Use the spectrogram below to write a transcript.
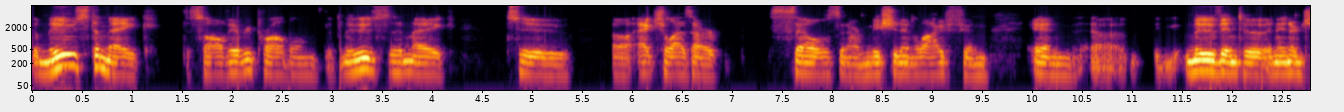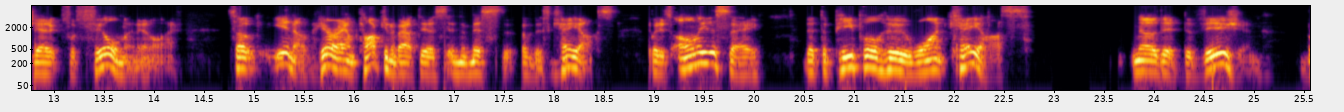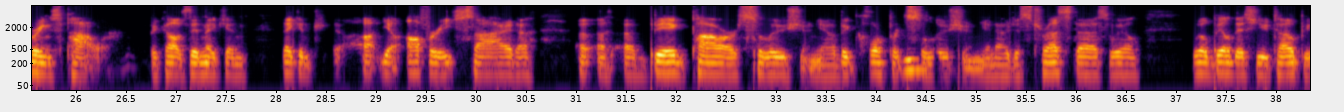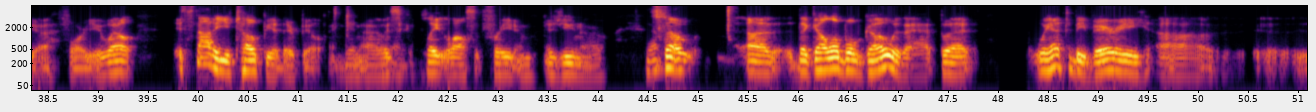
the moves to make to solve every problem the moves to make to uh, actualize ourselves and our mission in life and and uh, move into an energetic fulfillment in life. So, you know, here I am talking about this in the midst of this chaos, but it's only to say that the people who want chaos know that division brings power because then they can they can uh, you know, offer each side a, a, a, big power solution, you know, a big corporate mm-hmm. solution, you know, just trust us, we'll we'll build this utopia for you. Well, it's not a utopia they're building, you know, it's a complete loss of freedom, as you know. So uh, the gullible go with that, but we have to be very uh,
